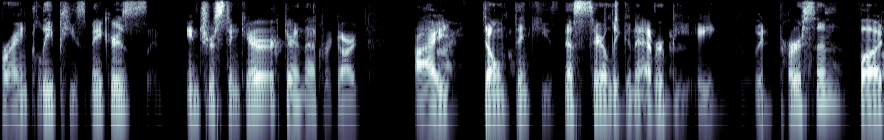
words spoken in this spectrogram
frankly peacemaker's an interesting character in that regard. I don't think he's necessarily going to ever be a good person but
